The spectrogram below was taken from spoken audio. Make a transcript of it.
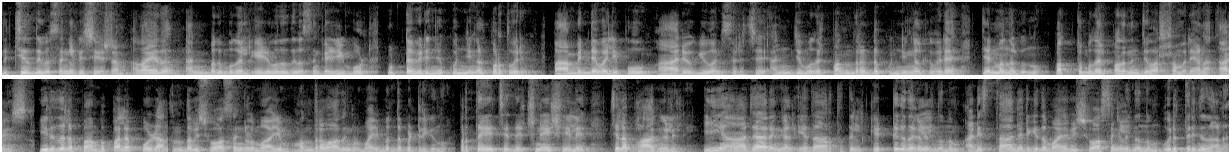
നിശ്ചിത ദിവസങ്ങൾക്ക് ശേഷം അതായത് അൻപത് മുതൽ എഴുപത് ദിവസം കഴിയുമ്പോൾ മുട്ട വിരിഞ്ഞ് കുഞ്ഞുങ്ങൾ പുറത്തുവരും പാമ്പിന്റെ വലിപ്പവും ആരോഗ്യവും അനുസരിച്ച് അഞ്ച് മുതൽ പന്ത്രണ്ട് കുഞ്ഞുങ്ങൾക്ക് വരെ ജന്മം നൽകുന്നു. പത്ത് മുതൽ പതിനഞ്ച് വർഷം വരെയാണ് ആയുസ്. ഇരുതല പാമ്പ് പലപ്പോഴും അന്ധവിശ്വാസങ്ങളുമായും മന്ത്രവാദങ്ങളുമായും ബന്ധപ്പെട്ടിരിക്കുന്നു. പ്രത്യേകിച്ച് ദക്ഷിണേഷ്യയിലെ ചില ഭാഗങ്ങളിൽ. ഈ ആചാരങ്ങൾ യഥാർത്ഥത്തിൽ കെട്ടുകഥകളിൽ നിന്നും അടിസ്ഥാനരഹിതമായ വിശ്വാസങ്ങളിൽ നിന്നും ഉരുത്തിരിഞ്ഞതാണ്.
